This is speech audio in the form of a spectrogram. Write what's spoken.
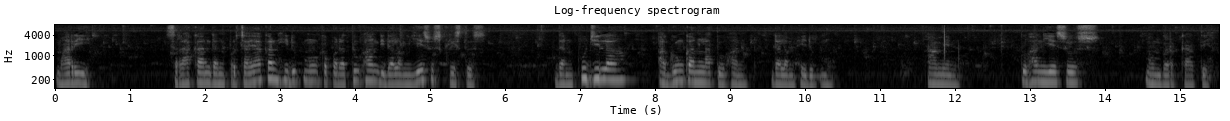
Mari serahkan dan percayakan hidupmu kepada Tuhan di dalam Yesus Kristus, dan pujilah, agungkanlah Tuhan dalam hidupmu. Amin. Tuhan Yesus memberkati.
